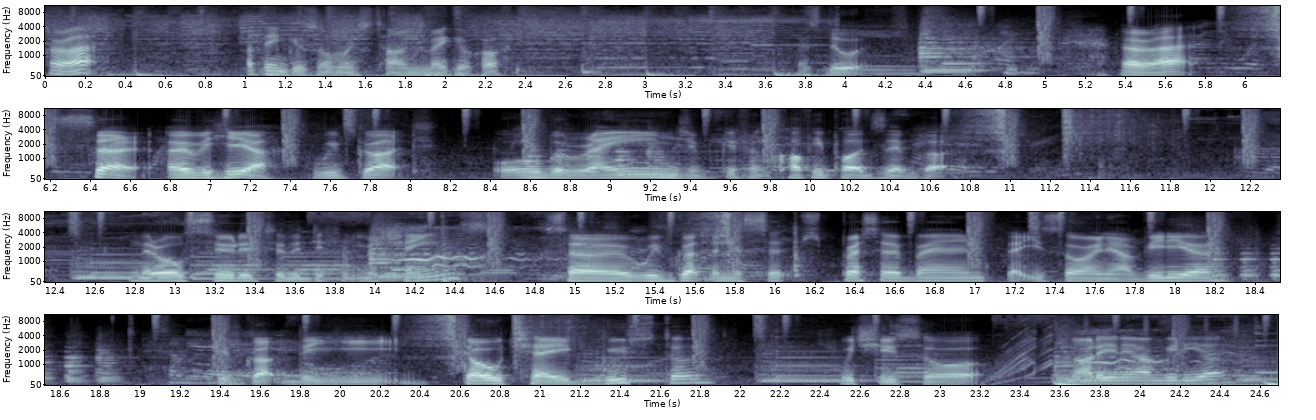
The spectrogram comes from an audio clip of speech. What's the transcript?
All right, I think it's almost time to make a coffee. Let's do it. All right, so over here, we've got all the range of different coffee pods they've got. And they're all suited to the different machines. So we've got the Nespresso brand that you saw in our video. We've got the Dolce Gusto which you saw not in our video.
